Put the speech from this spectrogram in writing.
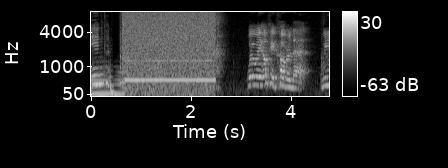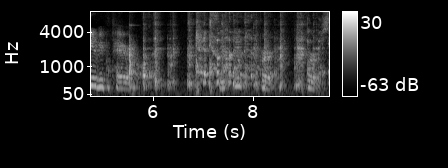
In con- Wait, wait, okay, cover that. We need to be prepared. Safety fir- first.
